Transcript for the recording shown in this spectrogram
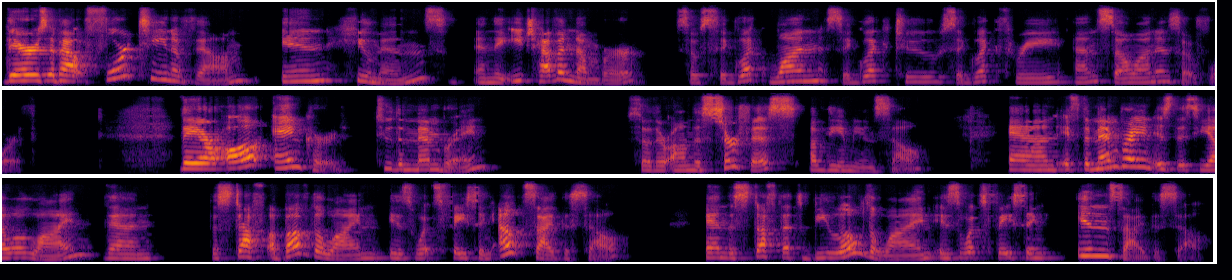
There's about 14 of them in humans, and they each have a number. So Siglec 1, Siglec 2, Siglec 3, and so on and so forth. They are all anchored to the membrane. So they're on the surface of the immune cell. And if the membrane is this yellow line, then the stuff above the line is what's facing outside the cell. And the stuff that's below the line is what's facing inside the cell.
